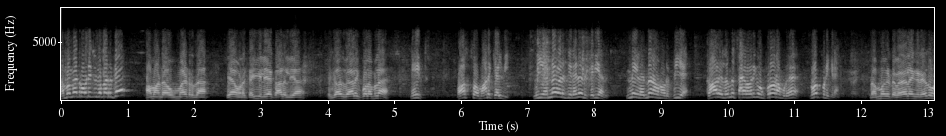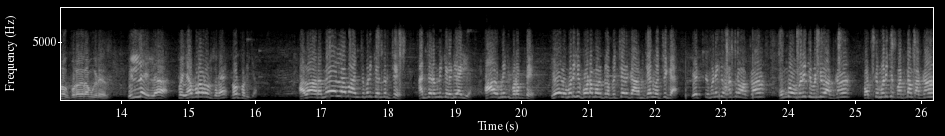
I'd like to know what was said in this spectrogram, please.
நம்ம மேட்டர் ஓடிட்டு இருக்க மாதிரி இருக்கு. ஆமாண்டா உன் மேட்டர் தான். ஏன் உனக்கு கை இல்லையா கால் இல்லையா? எங்காவது வேலைக்கு போலாம்ல? நீட் வாஸ்தவமான கேள்வி. நீ என்ன வேலை செய்யறன்னு எனக்கு தெரியாது. இன்னையில இருந்து அவனோட பிஏ காலையில இருந்து சாயங்காலம் வரைக்கும் ப்ரோக்ராம் கொடு நோட் பண்ணிக்கிறேன். நம்ம கிட்ட வேலையும் கிடையாது உனக்கு ப்ரோக்ராம் கிடையாது. இல்ல இல்ல. இப்ப என் ப்ரோக்ராம் சொல்றேன். நோட் பண்ணிக்க. அலாரமே இல்லாம அஞ்சு மணிக்கு எந்திரிச்சு அஞ்சரை மணிக்கு ரெடி ஆகி ஆறு மணிக்கு புறப்பட்டு ஏழு மணிக்கு கோடமங்கலத்துல பிச்சை எடுக்க ஆரம்பிச்சேன்னு வச்சுக்க. எட்டு மணிக்கு வாசல் வாக்கம் ஒன்பது மணிக்கு விண்டி வாக்கம் பத்து மணிக்கு பட்டம் பாக்கம்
